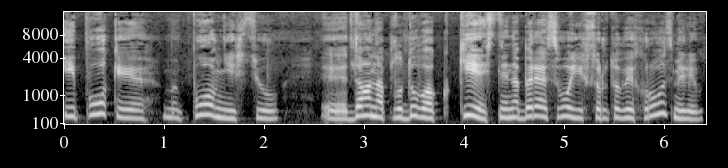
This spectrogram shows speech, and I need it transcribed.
І поки повністю дана плодова кисть не набере своїх сортових розмірів,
